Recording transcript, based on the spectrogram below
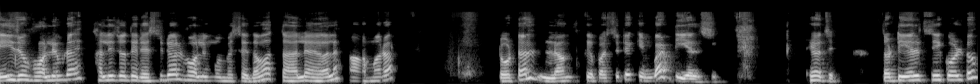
ଏଇ ଯୋଉ ଭଲ୍ୟୁମ ରେ ଖାଲି ଯଦି ରେସିଡୁଆଲ ଭଲ୍ୟୁମ ମିଶେଇଦବ ତାହେଲେ ହେଇଗଲା ଆମର ଟୋଟାଲ ଲଙ୍ଗ କ୍ୟାପାସିଟି କିମ୍ବା ଟିଏଲସି ଠିକ ଅଛି ତ TLC equal to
